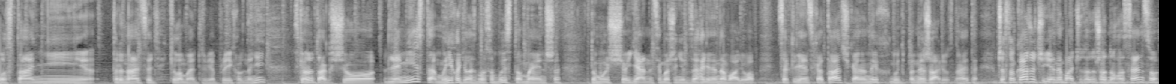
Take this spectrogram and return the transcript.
останні 13 кілометрів. Я приїхав на ній. Скажу так, що для міста мені хотілося б особисто менше, тому що я на цій машині взагалі не навалював. Це клієнтська тачка, на них ну типу, не жарю. Знаєте, чесно кажучи, я не бачу жодного сенсу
